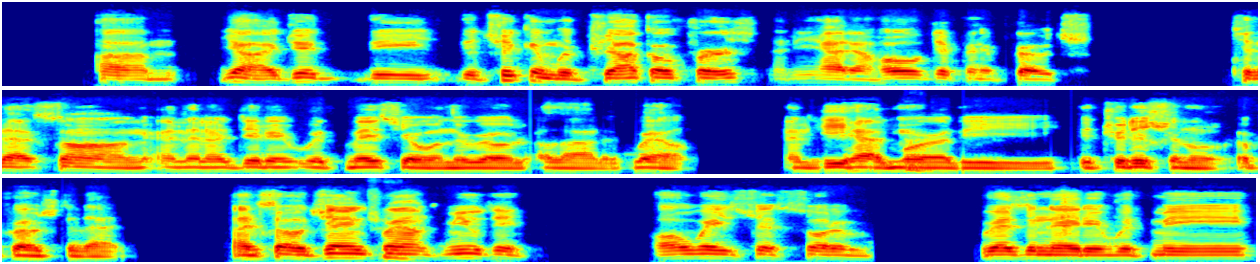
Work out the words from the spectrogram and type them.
um, yeah, I did the the chicken with Jaco first, and he had a whole different approach to that song. And then I did it with Maceo on the road a lot as well, and he had more of the the traditional approach to that. And so James Brown's music always just sort of resonated with me.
